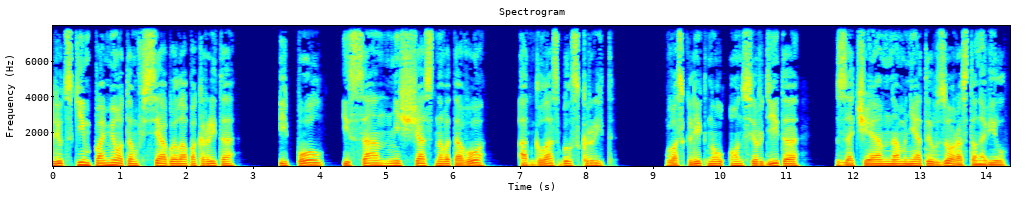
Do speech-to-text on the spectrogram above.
людским пометом вся была покрыта, и пол и сан несчастного того от глаз был скрыт. Воскликнул он сердито: "Зачем на мне ты взор остановил,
